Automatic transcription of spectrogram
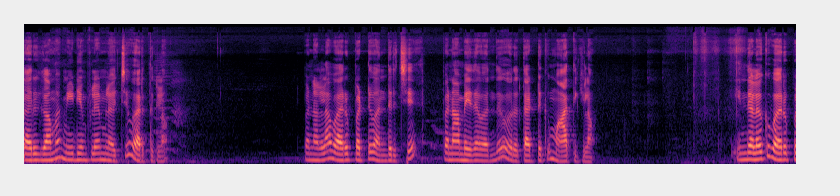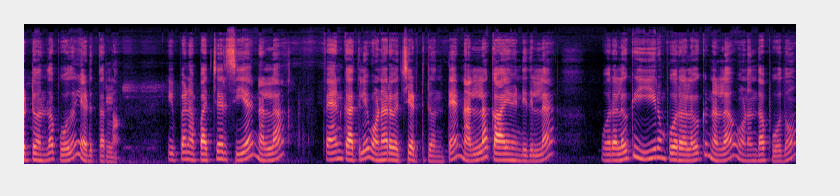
கருகாமல் மீடியம் ஃப்ளேமில் வச்சு வறுத்துக்கலாம். இப்போ நல்லா வறுப்பட்டு வந்துருச்சு. இப்போ நாம் இதை வந்து ஒரு தட்டுக்கு மாற்றிக்கலாம் இந்த அளவுக்கு வறுப்பட்டு வந்தால் போதும் எடுத்துடலாம். இப்போ நான் பச்சரிசியை நல்லா ஃபேன் காற்றுலேயே உணர வச்சு எடுத்துகிட்டு வந்துட்டேன். நல்லா காய வேண்டியதில்லை. ஓரளவுக்கு ஈரம் போகிற அளவுக்கு நல்லா உணர்ந்தா போதும்.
